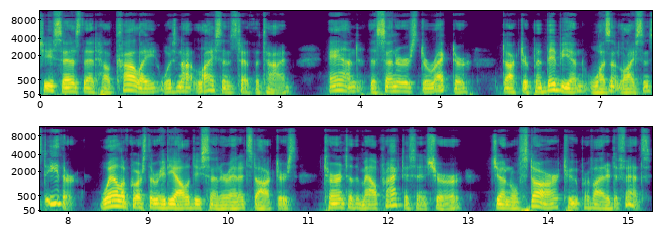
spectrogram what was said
She says that Helkali was not licensed at the time, and the center's director, Dr. Pabibian, wasn't licensed either. Well, of course, the radiology center and its doctors turned to the malpractice insurer, General Star, to provide a defense.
